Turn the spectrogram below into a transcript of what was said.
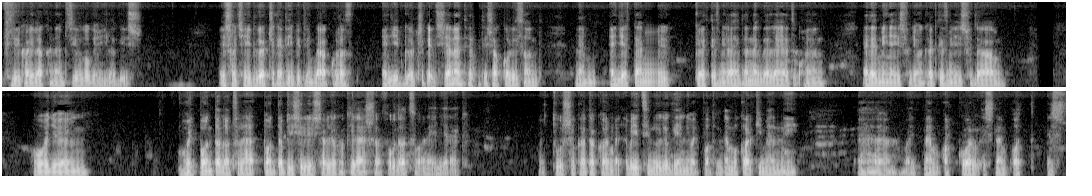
fizikailag, hanem pszichológiailag is. És hogyha itt görcsöket építünk be, akkor az egyéb görcsöket is jelenthet, és akkor viszont nem egyértelmű következmény lehet ennek, de lehet olyan eredménye is, vagy olyan következménye is, hogy, a, hogy, hogy pont, a, pont a pisiléssel vagy a kakilással fog dacolni egy gyerek. Hogy túl sokat akar majd a vécén üldögélni, vagy pont, hogy nem akar kimenni, vagy nem akkor, és nem ott, és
